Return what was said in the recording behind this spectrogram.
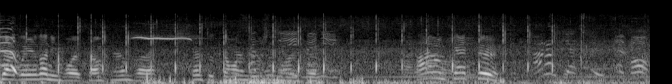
Gábor, én az anim voltam. Nem baj. Nem tudtam azt Mennyi, mondani. mennyi? 3-2. Három, kettő? Ez van.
